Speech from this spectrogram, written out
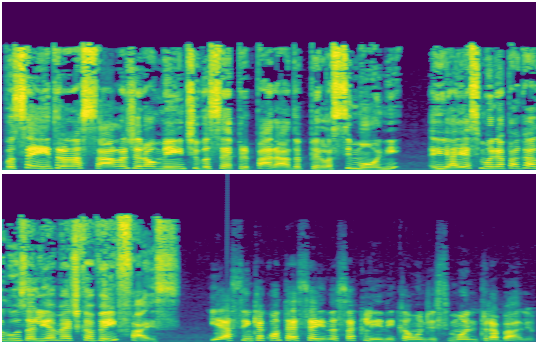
você entra na sala, geralmente você é preparada pela Simone, e aí a Simone apaga a luz ali, a médica vem e faz. E é assim que acontece aí nessa clínica onde Simone trabalha.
